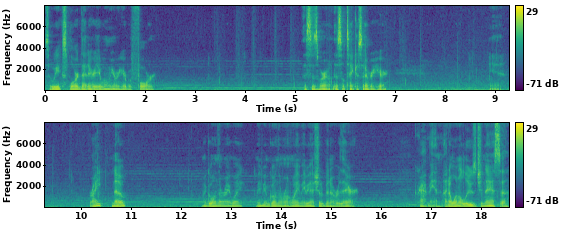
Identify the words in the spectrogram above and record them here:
So we explored that area when we were here before. This is where this will take us over here. Yeah. Right? No? Am I going the right way? Maybe I'm going the wrong way. Maybe I should have been over there. Crap, man. I don't want to lose Jenassa.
